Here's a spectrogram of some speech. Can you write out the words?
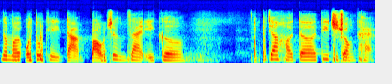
那么我都可以打保证在一个比较好的低脂状态。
